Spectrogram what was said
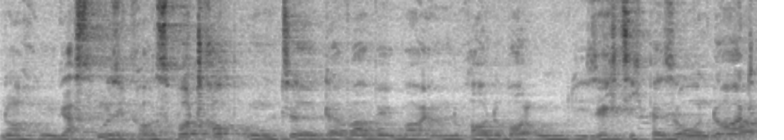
noch ein Gastmusiker aus Bottrop und äh, da waren wir immer in Roundabout um die 60 Personen dort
